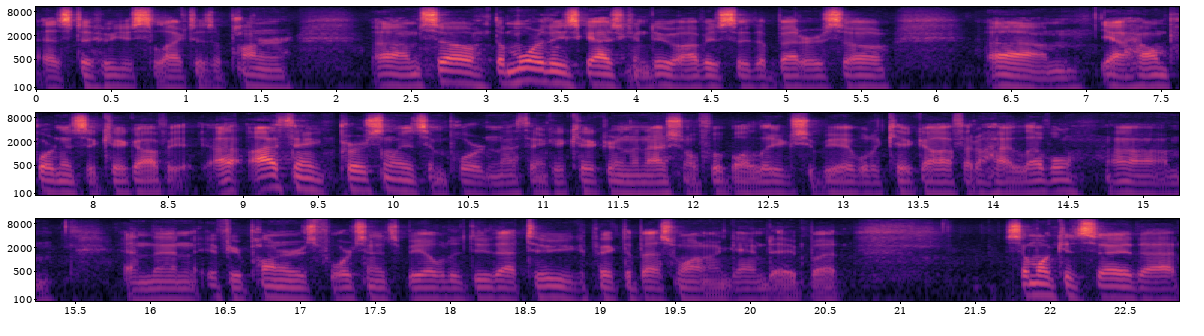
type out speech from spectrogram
as to who you select as a punter. Um, so the more these guys can do, obviously, the better. So um, yeah, how important is the kickoff? I, I think personally it's important. I think a kicker in the National Football League should be able to kick off at a high level. Um, and then if your punter is fortunate to be able to do that too, you could pick the best one on game day. But someone could say that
